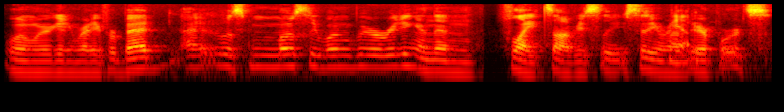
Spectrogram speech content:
when we were getting ready for bed. It was mostly when we were reading, and then flights, obviously, sitting around Yeah. airports.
